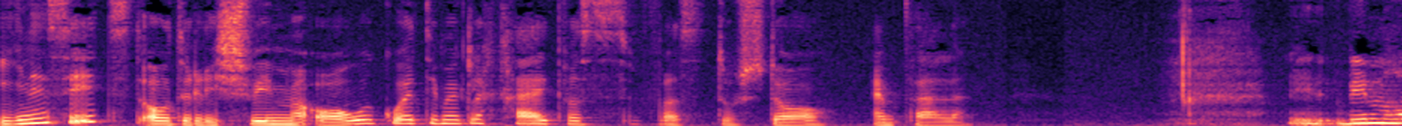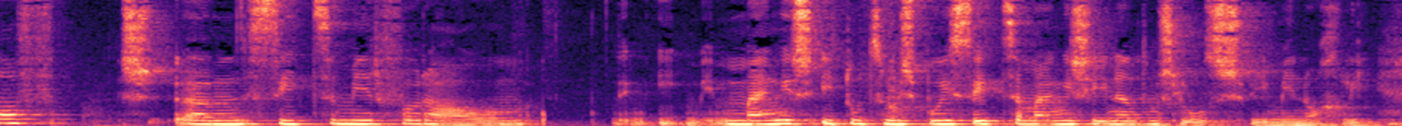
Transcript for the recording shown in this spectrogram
reinsitzt? Oder ist Schwimmen auch eine gute Möglichkeit? Was, was tust du da empfehlen? Wim Hof ähm, sitzen wir vor allem. Manchmal, ich tue zum Beispiel ich sitze manchmal hin und am Schluss schwimme ich noch ein bisschen.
